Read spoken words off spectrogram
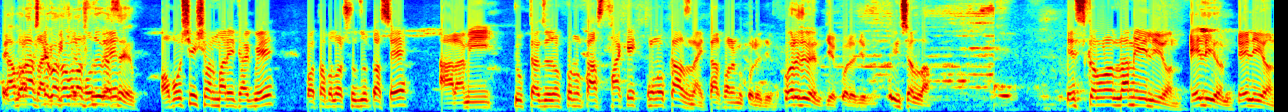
তারপর আসলে কথা বলার সুযোগ আছে? অবশ্যই সম্মানী থাকবে কথা বলার সুযোগ আছে আর আমি টুকটাক যদি কোনো কাজ থাকে কোনো কাজ নাই তারপর আমি করে দেবো। করে দিবেন? যে করে দেবো। ইনশাল্লাহ। এসকলার দাম এলিয়ন এলিয়ন এলিয়ন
